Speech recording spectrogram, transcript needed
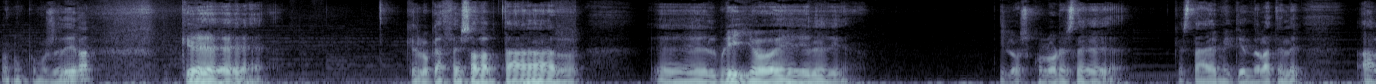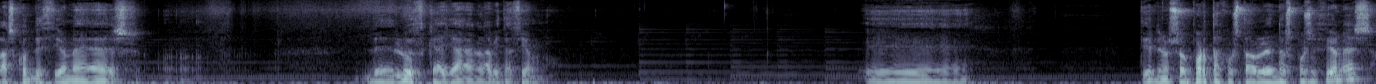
como se diga, que, que lo que hace es adaptar el brillo y y los colores de, que está emitiendo la tele a las condiciones de luz que haya en la habitación. Eh, tiene un soporte ajustable en dos posiciones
